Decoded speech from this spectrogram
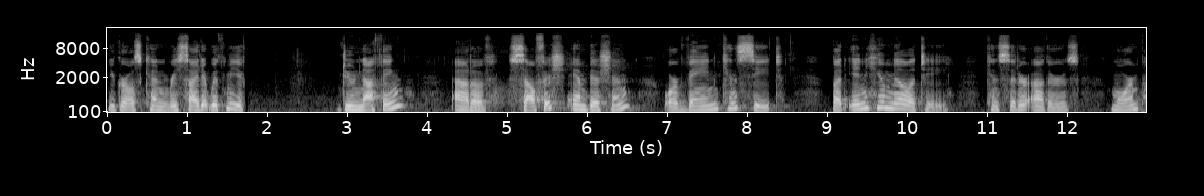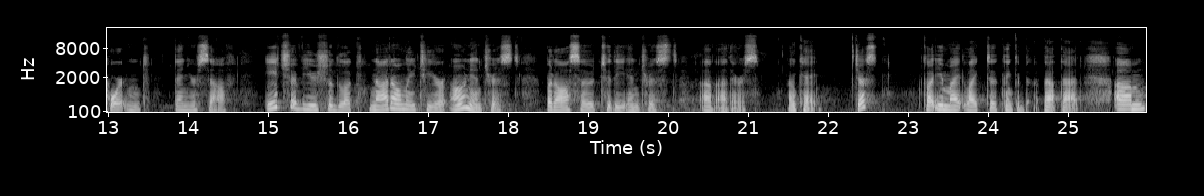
You girls can recite it with me. Do nothing out of selfish ambition or vain conceit, but in humility consider others more important than yourself. Each of you should look not only to your own interest, but also to the interests of others. Okay, just thought you might like to think about that. Um,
